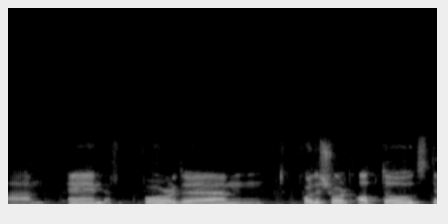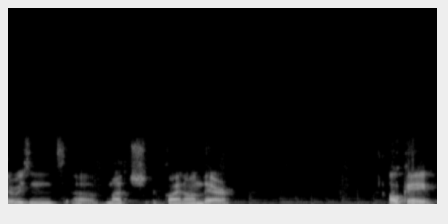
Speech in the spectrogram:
Um, and for the um, for the short optodes, there isn't uh, much going on there. Okay,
